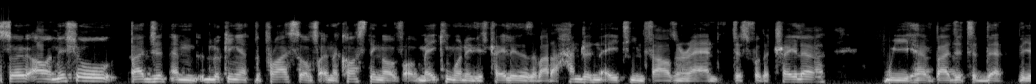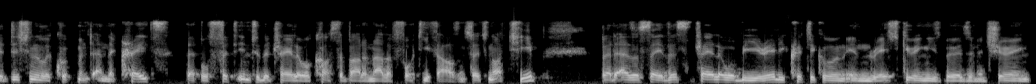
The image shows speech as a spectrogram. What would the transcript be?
So our initial budget and looking at the price of and the costing of of making one of these trailers is about 118,000 rand just for the trailer. We have budgeted that the additional equipment and the crates that will fit into the trailer will cost about another 40,000. So it's not cheap, but as I say this trailer will be really critical in, in rescuing these birds and ensuring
